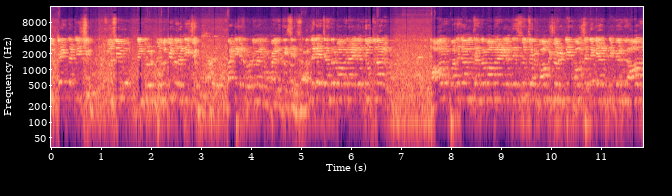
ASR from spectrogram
to take issue చూసి look in that issue but ఇక్కడ రెండు వేల రూపాయలు తీసేసారు అందుకే చంద్రబాబు నాయుడు గారు చెబుతున్నారు. ఆరు పథకాలు చంద్రబాబు నాయుడు గారు తీసుకొచ్చారు. బాబు షూరిటీ భవిష్యత్తు గ్యారంటీ పేరు ఆరు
